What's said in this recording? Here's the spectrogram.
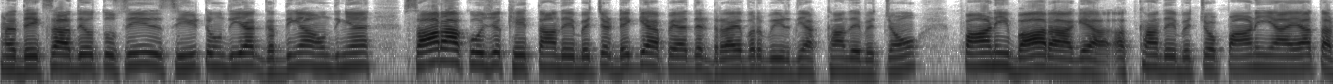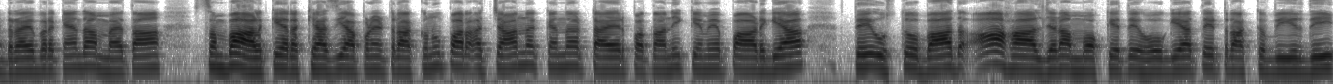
ਦੇਖ ਸਕਦੇ ਹੋ ਤੁਸੀਂ, ਸੀਟ ਹੁੰਦੀ ਆ, ਗੱਦੀਆਂ ਹੁੰਦੀਆਂ, ਸਾਰਾ ਕੁਝ ਖੇਤਾਂ ਦੇ ਵਿੱਚ ਡਿੱਗਿਆ ਪਿਆ ਤੇ ਡਰਾਈਵਰ ਵੀਰ ਦੀਆਂ ਅੱਖਾਂ ਦੇ ਵਿੱਚੋਂ ਪਾਣੀ ਬਾਹਰ ਆ ਗਿਆ। ਅੱਖਾਂ ਦੇ ਵਿੱਚੋਂ ਪਾਣੀ ਆਇਆ ਤਾਂ ਡਰਾਈਵਰ ਕਹਿੰਦਾ, ਮੈਂ ਤਾਂ ਸੰਭਾਲ ਕੇ ਰੱਖਿਆ ਸੀ ਆਪਣੇ ਟਰੱਕ ਨੂੰ, ਪਰ ਅਚਾਨਕ ਕਹਿੰਦਾ, ਟਾਇਰ ਪਤਾ ਨਹੀਂ ਕਿਵੇਂ ਪਾੜ ਗਿਆ। ਤੇ ਉਸ ਤੋਂ ਬਾਅਦ ਆਹ ਹਾਲ ਜਿਹੜਾ ਮੌਕੇ ਤੇ ਹੋ ਗਿਆ ਤੇ ਟਰੱਕ ਵੀਰ ਦੀ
